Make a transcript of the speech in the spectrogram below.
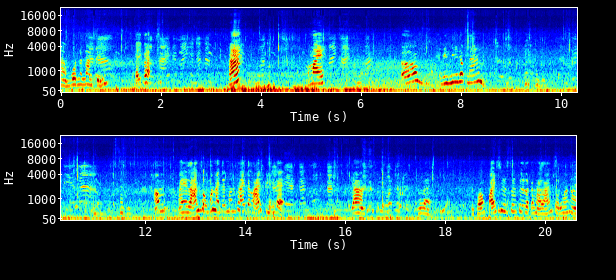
น้ำวนน้ำเต็มใส่ก็ฮะทำไม เออมีมีนักน้ำเอาให้หลานส่งมาให้แต่เมืองไทยแต่หลายปีแหละจ้านั่นแหละของไปซื้อซื้อซื้อแล้วก็หาหลานส่งมาให้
